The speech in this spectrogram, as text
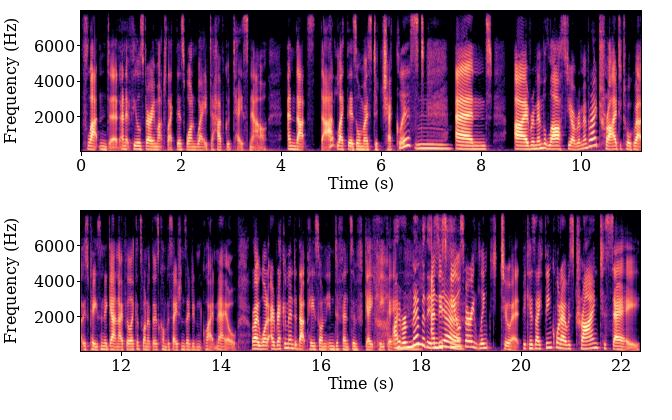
flattened it. And it feels very much like there's one way to have good taste now. And that's that. Like there's almost a checklist. Mm. And I remember last year, I remember I tried to talk about this piece, and again, I feel like it's one of those conversations I didn't quite nail. Or I want, I recommended that piece on in defense of gatekeeping. I remember this. And this yeah. feels very linked to it because I think what I was trying to say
